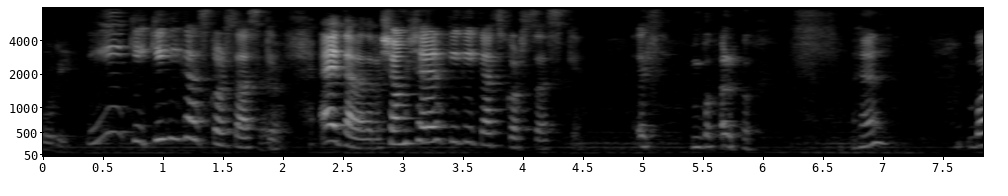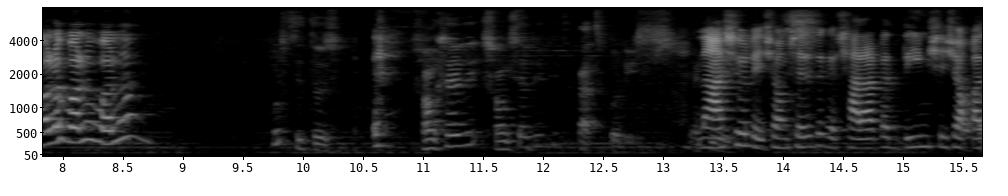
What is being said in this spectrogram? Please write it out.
করি। কি কি কি কাজ করছ আজকে? এই দাঁড়া দাঁড়া সংসারের কি কি কাজ করছ আজকে? বলো। হ্যাঁ? বলো বলো বলো। করছি তো সংসারে সংসারে তো কাজ করি। না আসলে সংসারে থেকে সারাটা দিন সে সকাল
